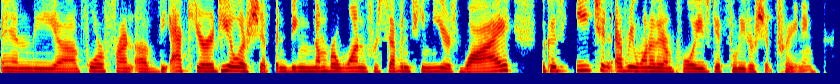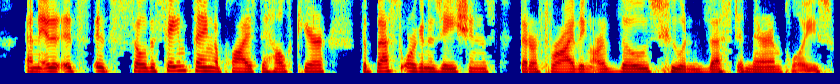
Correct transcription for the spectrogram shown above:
in the uh, forefront of the Acura dealership and being number one for 17 years. Why? Because each and every one of their employees gets leadership training. And it, it's it's so the same thing applies to healthcare. The best organizations that are thriving are those who invest in their employees.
